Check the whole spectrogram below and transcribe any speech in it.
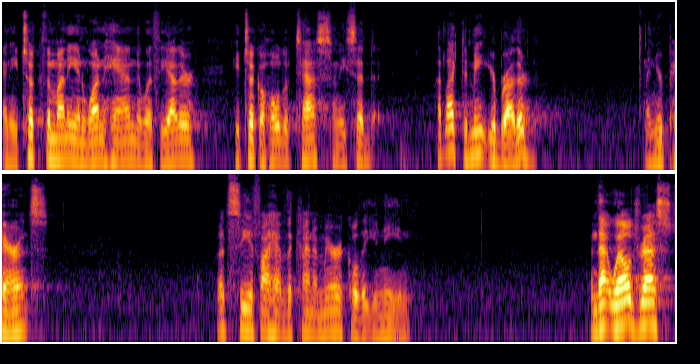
And he took the money in one hand, and with the other, he took a hold of Tess and he said, I'd like to meet your brother and your parents. Let's see if I have the kind of miracle that you need. And that well dressed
